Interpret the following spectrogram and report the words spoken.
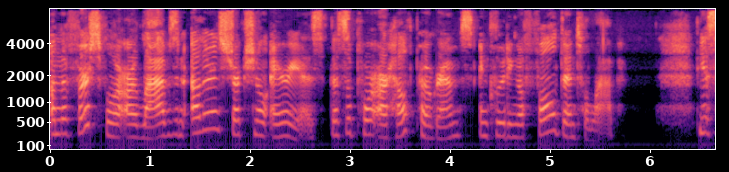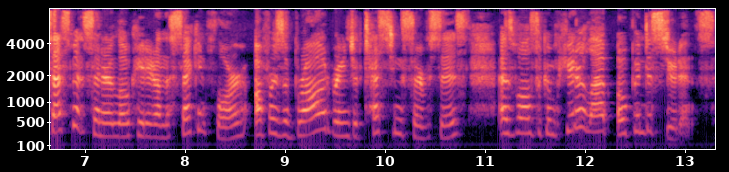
On the first floor are labs and other instructional areas that support our health programs, including a full dental lab. The Assessment Center located on the second floor offers a broad range of testing services as well as a computer lab open to students.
